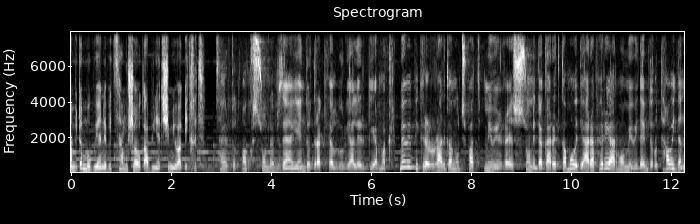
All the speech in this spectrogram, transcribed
ამიტომ მოგვიანებით სამუშაო კაბინეტში მივაკითხეთ. საერთოდ მაქვს სუნებზე აი ენდოტრაქეალური ალერგია მაქვს. მე ვიფიქრე რომ რადგან უცბად მივიღე სუნი და გარეთ გამოვედი, არაფერი არ მომივიდა, იმიტომ რომ თავიდან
